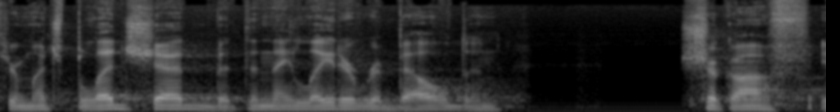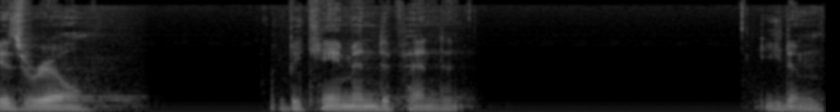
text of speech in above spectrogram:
through much bloodshed, but then they later rebelled and shook off Israel and became independent. Edom.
